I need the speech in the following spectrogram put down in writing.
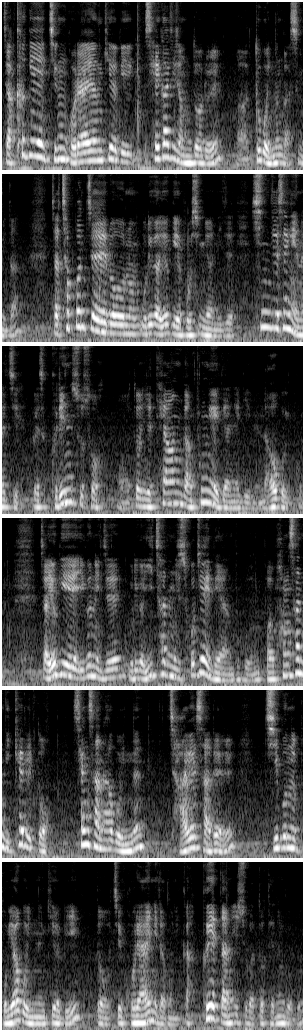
자 크게 지금 고려아연 기업이 세 가지 정도를 어, 두고 있는 것 같습니다 자 첫 번째로는 우리가 여기에 보시면 이제 신재생 에너지 그래서 그린 수소 어, 또 이제 태양광 풍력에 대한 얘기 나오고 있고요. 자 여기에 이거는 이제 우리가 2차전지 소재에 대한 부분 황산 니켈을 또 생산하고 있는 자회사를 지분을 보유하고 있는 기업이 또 지금 고려아인이다 보니까 그에 따른 이슈가 또 되는 거고요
